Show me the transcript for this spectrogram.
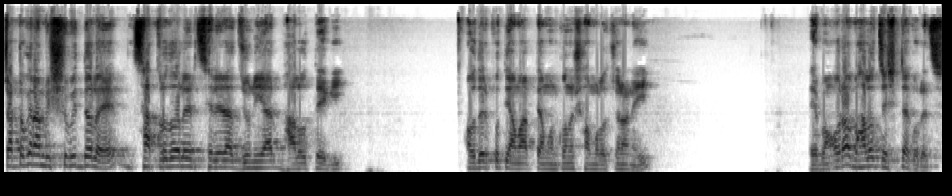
চট্টগ্রাম বিশ্ববিদ্যালয়ে ছাত্রদলের ছেলেরা জুনিয়র ভালো, তেগি। ওদের প্রতি আমার তেমন কোনো সমালোচনা নেই। এবং ওরা ভালো চেষ্টা করেছে।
